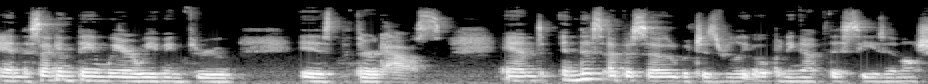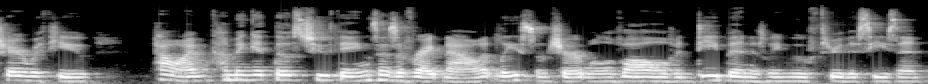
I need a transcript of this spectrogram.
And the second theme we are weaving through is the third house. And in this episode, which is really opening up this season, I'll share with you how I'm coming at those two things as of right now, at least. I'm sure it will evolve and deepen as we move through the season,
